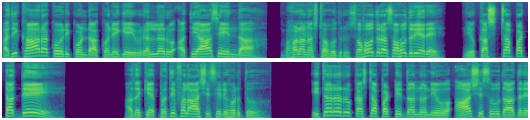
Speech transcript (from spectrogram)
ಅಧಿಕಾರ ಕೋರಿಕೊಂಡ ಕೊನೆಗೆ ಇವರೆಲ್ಲರೂ ಅತಿ ಆಸೆಯಿಂದ ಬಹಳ ನಷ್ಟ ಹೋದರು ಸಹೋದರ ಸಹೋದರಿಯರೇ, ನೀವು ಕಷ್ಟಪಟ್ಟದ್ದೇ. ಅದಕ್ಕೆ ಪ್ರತಿಫಲ ಆಶಿಸಿರಿ ಹೊರತು ಇತರರು ಕಷ್ಟಪಟ್ಟಿದ್ದನ್ನು ನೀವು ಆಶಿಸುವುದಾದರೆ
